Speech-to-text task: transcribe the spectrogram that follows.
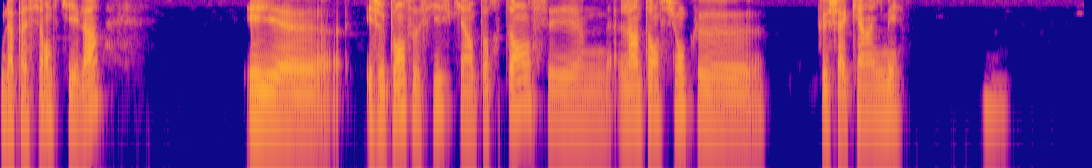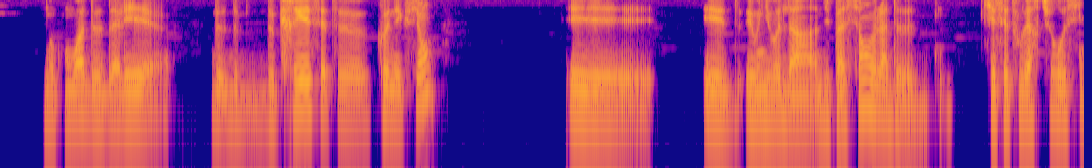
ou la patiente qui est là. Et, euh, et, je pense aussi, ce qui est important, c'est euh, l'intention que, que chacun y met. Mmh. Donc moi, d'aller, de, de, de, créer cette euh, connexion et, et, au niveau de la, du patient, voilà, de, qui ait cette ouverture aussi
